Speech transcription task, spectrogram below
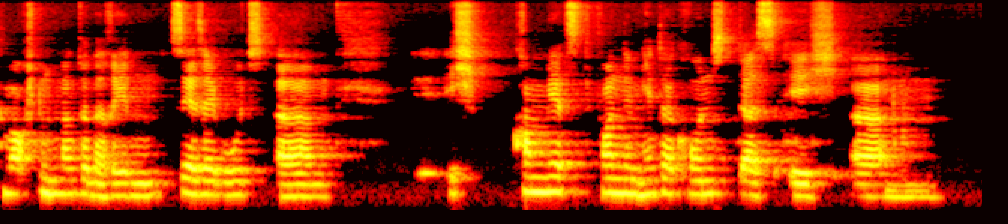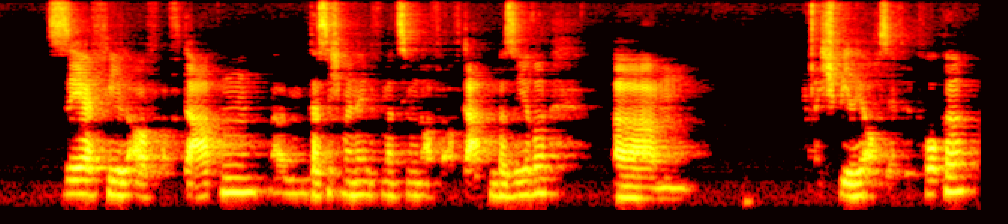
kann man auch stundenlang darüber reden, sehr, sehr gut. Ähm, ich komme jetzt von dem Hintergrund, dass ich ähm, sehr viel auf, auf Daten, ähm, dass ich meine Informationen auf, auf Daten basiere. Ähm, ich spiele ja auch sehr viel Poker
